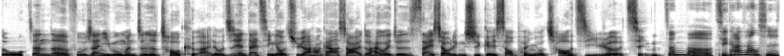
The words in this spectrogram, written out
多，真的。釜山姨母们真的超可爱的。我之前带亲友去啊，他们看到小孩都还会就是塞小零食给小朋友，超级热情。真的，其他像是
